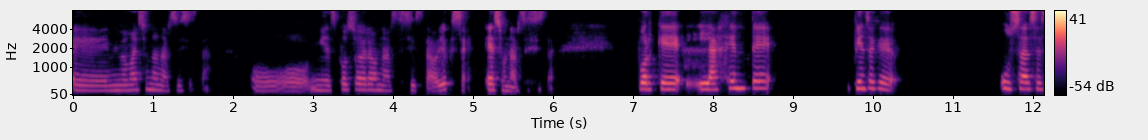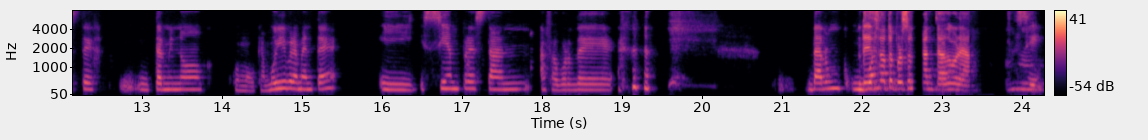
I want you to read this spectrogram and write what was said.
eh, mi mamá es una narcisista, o mi esposo era un narcisista, o yo qué sé, es un narcisista. Porque la gente piensa que usas este término como que muy libremente y siempre están a favor de dar un... de esa otra persona encantadora. Sí.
